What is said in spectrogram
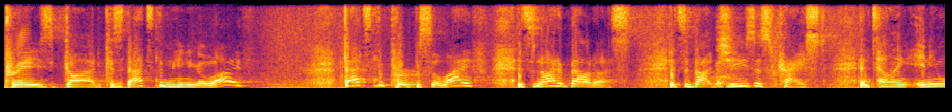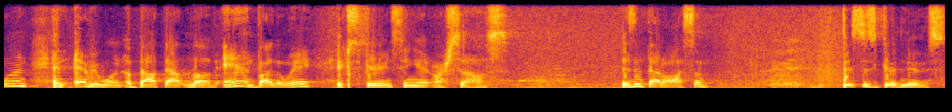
praise God, because that's the meaning of life. That's the purpose of life. It's not about us, it's about Jesus Christ and telling anyone and everyone about that love. And, by the way, experiencing it ourselves. Isn't that awesome? this is good news.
